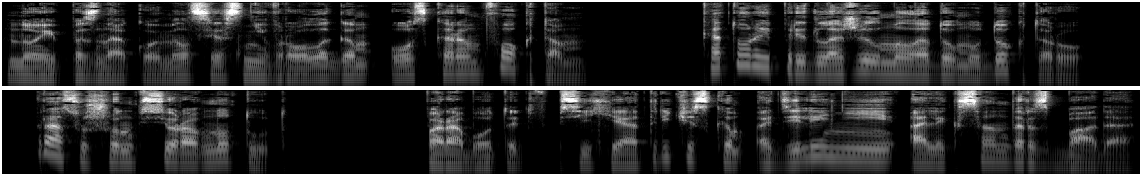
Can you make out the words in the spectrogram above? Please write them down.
но и познакомился с неврологом Оскаром Фоктом, который предложил молодому доктору, раз уж он все равно тут, поработать в психиатрическом отделении Александрсбада.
